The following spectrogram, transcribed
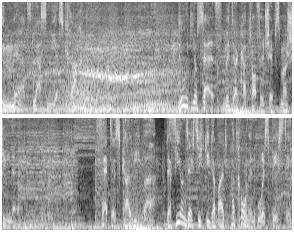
Im März lassen wir es krachen. Do it yourself mit der Kartoffelchips-Maschine. Fettes Kaliber. Der 64 GB Patronen-USB-Stick.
